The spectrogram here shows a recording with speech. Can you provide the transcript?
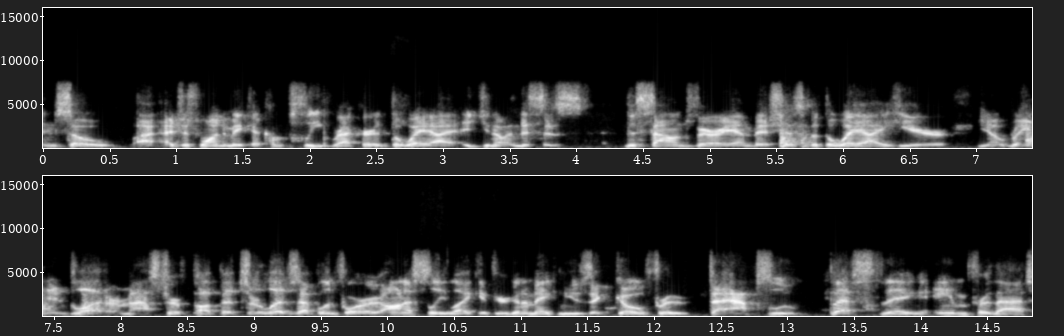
and so I, I just wanted to make a complete record the way I, you know, and this is this sounds very ambitious, but the way I hear, you know, Raining Blood or Master of Puppets or Led Zeppelin 4, honestly, like if you're going to make music, go for the absolute best thing, aim for that,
